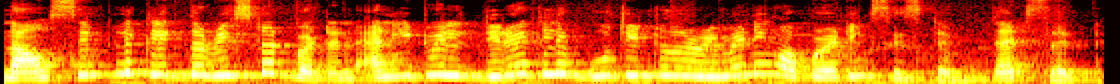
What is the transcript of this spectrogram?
Now simply click the restart button and it will directly boot into the remaining operating system. That's it.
